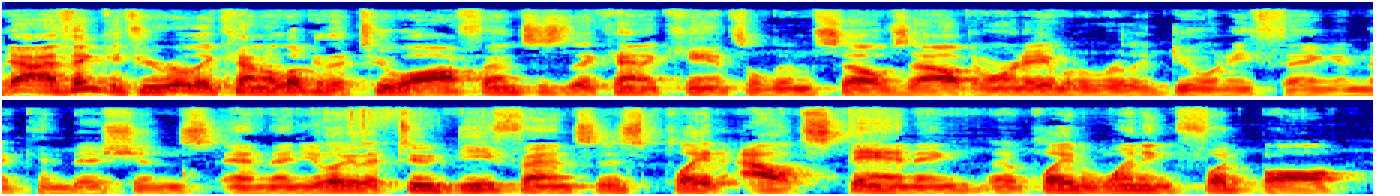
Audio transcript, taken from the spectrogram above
Yeah, I think if you really kind of look at the two offenses, they kind of canceled themselves out. They weren't able to really do anything in the conditions. And then you look at the two defenses, played outstanding, uh, played winning football.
